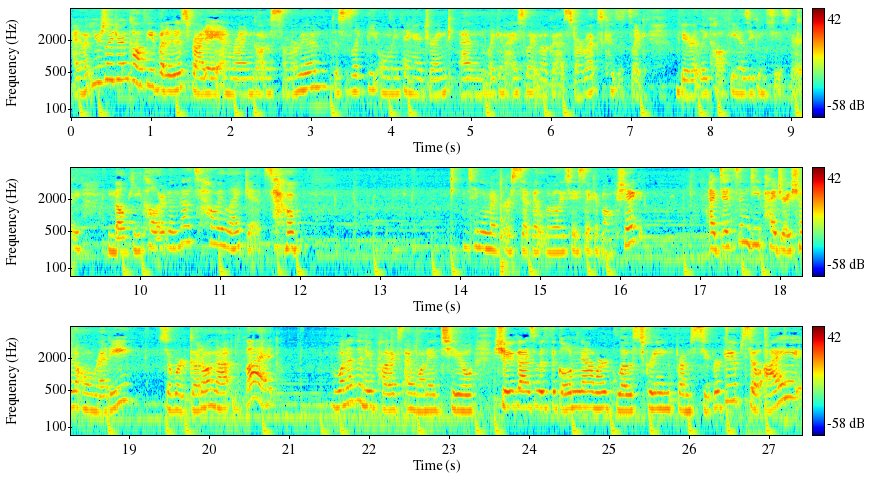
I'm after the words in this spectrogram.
I don't usually drink coffee, but it is Friday and Ryan got a summer moon. This is like the only thing I drink and like an ice white mocha at Starbucks because it's like barely coffee. As you can see, it's very milky colored and that's how I like it. So I'm taking my first sip. It literally tastes like a milkshake. I did some deep hydration already, so we're good on that, but one of the new products I wanted to show you guys was the Golden Hour Glow Screen from Supergoop. So I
